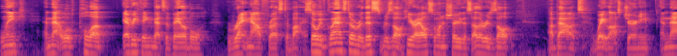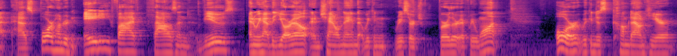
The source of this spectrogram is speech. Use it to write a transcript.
link and that will pull up everything that's available right now for us to buy. So we've glanced over this result here. I also want to show you this other result about weight loss journey and that has 485,000 views and we have the URL and channel name that we can research further if we want or we can just come down here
